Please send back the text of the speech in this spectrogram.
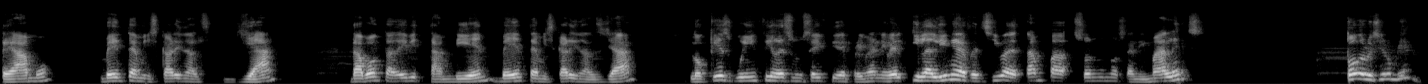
te amo. Vente a mis Cardinals ya. Davonta David también, vente a mis Cardinals ya. Lo que es Winfield es un safety de primer nivel y la línea defensiva de Tampa son unos animales. Todo lo hicieron bien.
